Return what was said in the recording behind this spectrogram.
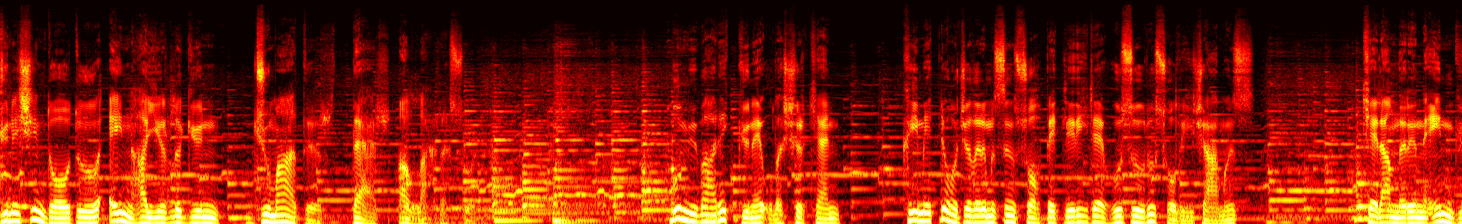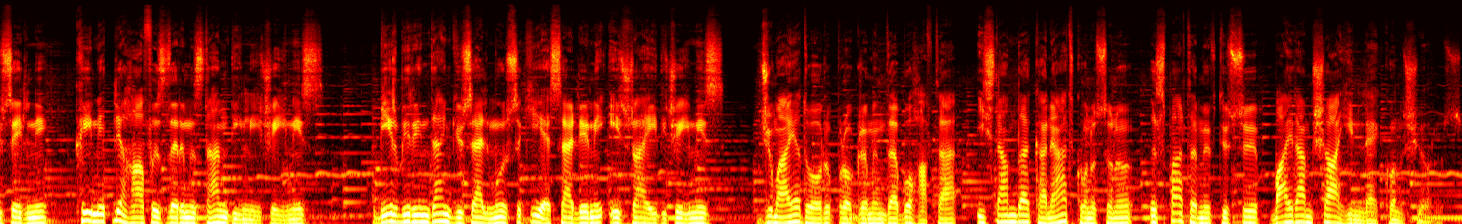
güneşin doğduğu en hayırlı gün Cuma'dır der Allah Resulü. Bu mübarek güne ulaşırken kıymetli hocalarımızın sohbetleriyle huzuru soluyacağımız, kelamların en güzelini kıymetli hafızlarımızdan dinleyeceğimiz, birbirinden güzel musiki eserlerini icra edeceğimiz Cuma'ya Doğru programında bu hafta İslam'da kanaat konusunu Isparta müftüsü Bayram Şahin'le konuşuyoruz.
